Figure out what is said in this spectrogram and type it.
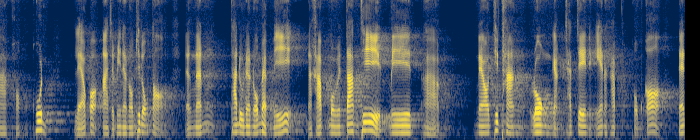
าของหุ้น แล้วก็อาจจะมีแนวโน้มที่ลงต่อ ดังนั้นถ้าดูแนวโน้มแบบนี้นะครับโมเมนตัมที่มีแนวทิศทางลงอย่างชัดเจนอย่างนี้ยนะครับ ผมก็แนะ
